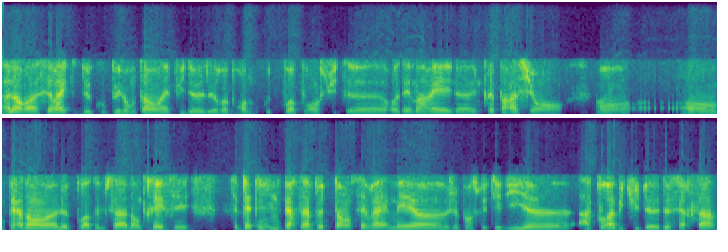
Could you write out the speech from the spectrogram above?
alors c'est vrai que de couper longtemps et puis de, de, reprendre beaucoup de poids pour ensuite redémarrer une, une préparation en, en, en perdant le poids comme ça d'entrée, c'est c'est peut-être une perte un peu de temps, c'est vrai, mais euh, je pense que Teddy euh, a pour habitude de, de, faire ça.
